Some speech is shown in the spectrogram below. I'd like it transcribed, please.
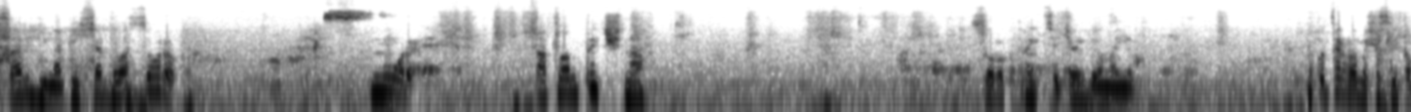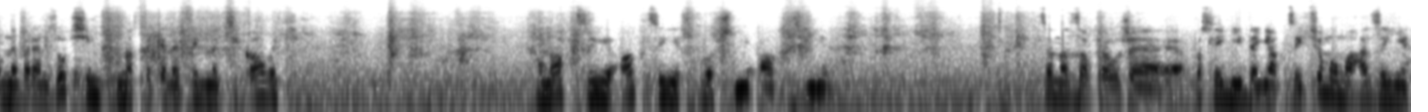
Сардіна 52,40. Море. Атлантична. 40-30, ой йо-моє. Ну, консерви ми зараз літом не беремо зовсім. У нас таке не сильно цікавить. Акції, акції, сплошні акції. Це у нас завтра вже останній день акцій в цьому магазині.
